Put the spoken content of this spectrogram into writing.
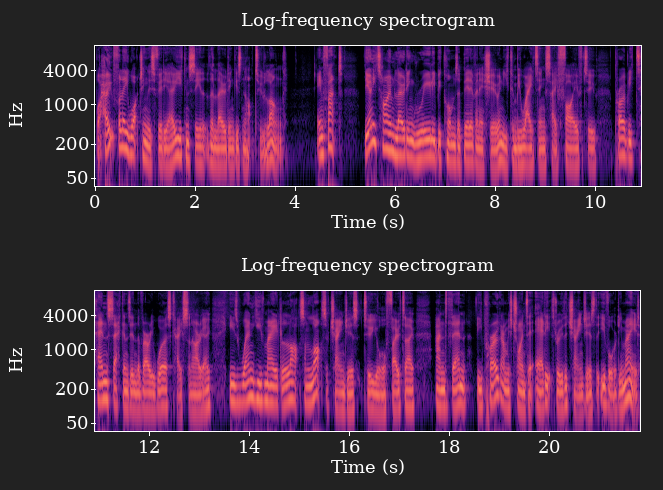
But hopefully watching this video, you can see that the loading is not too long. In fact, the only time loading really becomes a bit of an issue and you can be waiting say 5 to probably 10 seconds in the very worst case scenario is when you've made lots and lots of changes to your photo and then the program is trying to edit through the changes that you've already made.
